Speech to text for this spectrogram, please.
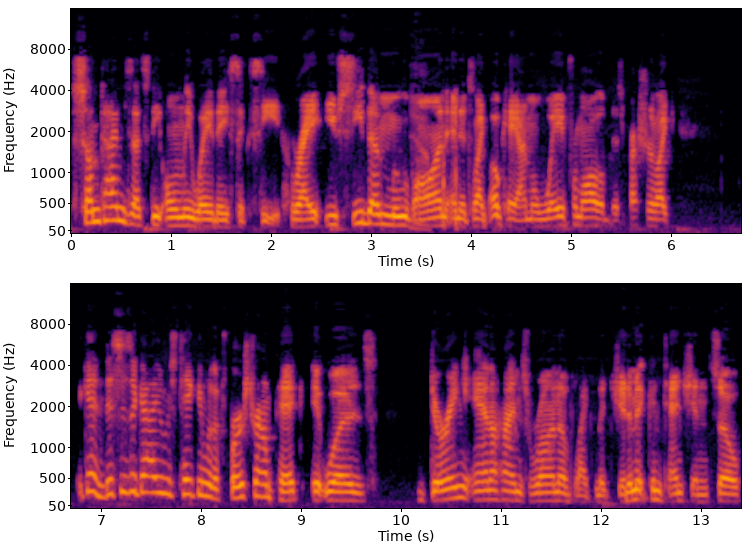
sometimes that's the only way they succeed, right? You see them move Yeah. on, and it's like, okay, I'm away from all of this pressure. Like, again, this is a guy who was taken with a first round pick. It was during Anaheim's run of like legitimate contention. So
